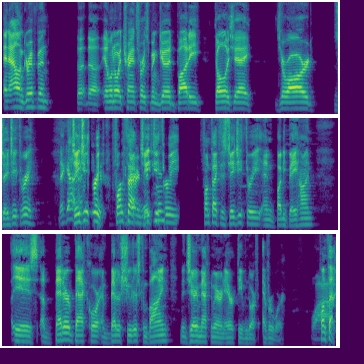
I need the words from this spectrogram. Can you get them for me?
and Alan Griffin, the, the Illinois transfer has been good. Buddy, Dolezaj, Girard. JG3. They got JG3. Fun fact, Richmond? JG3. Fun fact is JG3 and Buddy Boeheim is a better backcourt and better shooters combined than Gerry McNamara and Eric Devendorf ever were. Wow. Fun fact.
